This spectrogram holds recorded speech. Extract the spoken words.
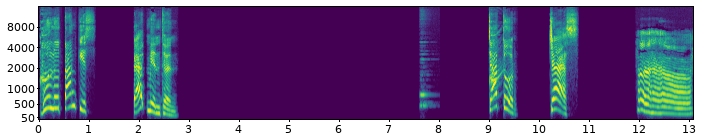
Bulu tangkis. Badminton. Catur. Chess.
